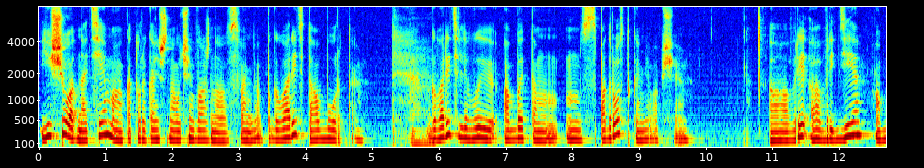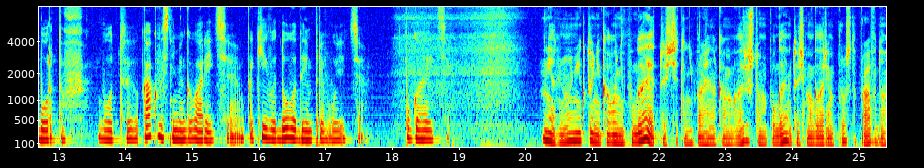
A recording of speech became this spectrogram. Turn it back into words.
еще одна тема, о которой, конечно, очень важно с вами поговорить, это аборты. Угу. Говорите ли вы об этом с подростками вообще? О вреде абортов? Вот как вы с ними говорите? Какие вы доводы им приводите? Пугаете? Нет, ну никто никого не пугает, то есть это неправильно кому говорить, что мы пугаем, то есть мы говорим просто правду,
